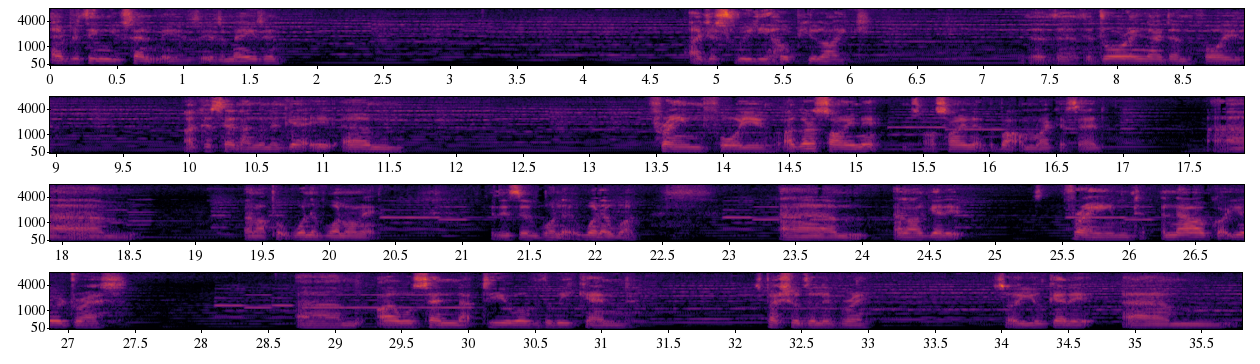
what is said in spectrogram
everything you've sent me is, is amazing. I just really hope you like the, the, the drawing I done for you. Like I said I'm gonna get it um, framed for you. I've gotta sign it so I'll sign it at the bottom like I said. Um, and I'll put one of one on it because it's a one, one of one um, and I'll get it framed. And now I've got your address. Um, I will send that to you over the weekend. Special delivery. So you'll get it um,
